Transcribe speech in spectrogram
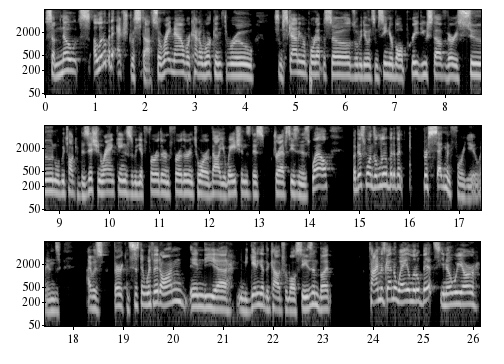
some notes, a little bit of extra stuff. So, right now, we're kind of working through some scouting report episodes. We'll be doing some Senior Bowl preview stuff very soon. We'll be talking position rankings as we get further and further into our evaluations this draft season as well. But this one's a little bit of an extra segment for you. And I was very consistent with it on in the, uh, the beginning of the college football season, but time has gotten away a little bit. You know, we are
